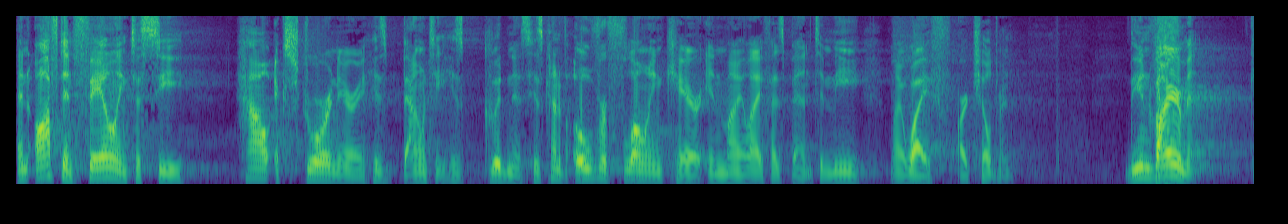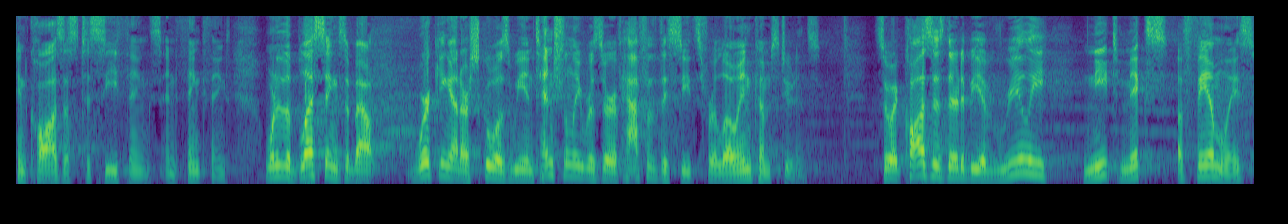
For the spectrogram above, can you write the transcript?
and often failing to see how extraordinary His bounty, His goodness, His kind of overflowing care in my life has been to me, my wife, our children. The environment can cause us to see things and think things. One of the blessings about working at our school is we intentionally reserve half of the seats for low income students. So it causes there to be a really neat mix of families.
